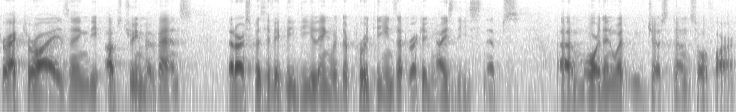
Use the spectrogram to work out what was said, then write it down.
characterizing the upstream events that are specifically dealing with the proteins that recognize these SNPs uh, more than what we've just done so far.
